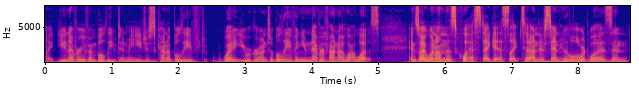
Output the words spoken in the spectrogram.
like you never even believed in me. You just kind of believed what you were grown to believe and you never mm-hmm. found out who I was. And so I went on this quest, I guess, like to mm-hmm. understand who the Lord was and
